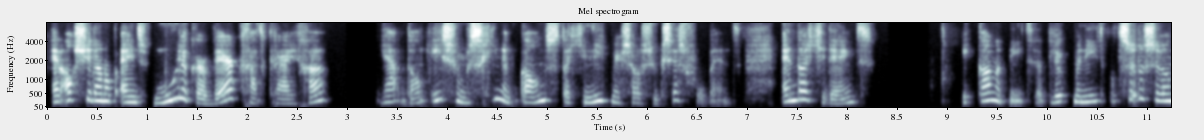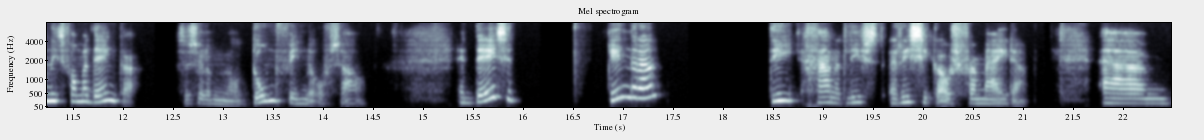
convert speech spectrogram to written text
En als je dan opeens moeilijker werk gaat krijgen, ja, dan is er misschien een kans dat je niet meer zo succesvol bent. En dat je denkt, ik kan het niet, het lukt me niet, wat zullen ze wel niet van me denken? Ze zullen me wel dom vinden of zo. En deze kinderen, die gaan het liefst risico's vermijden. Um,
